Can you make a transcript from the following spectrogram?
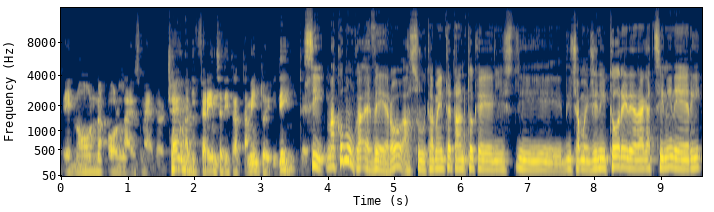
e non All Lives Matter. C'è una differenza di trattamento evidente. Sì, ma comunque è vero, assolutamente, tanto che gli, diciamo, i genitori dei ragazzini neri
